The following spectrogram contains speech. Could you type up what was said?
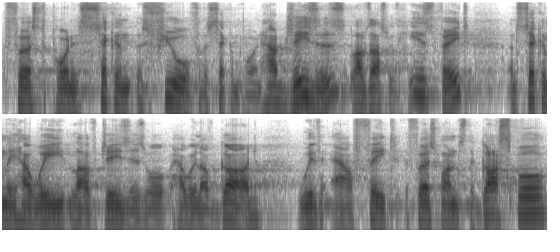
first point is second is fuel for the second point. How Jesus loves us with his feet, and secondly, how we love Jesus or how we love God with our feet. The first one's the gospel,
